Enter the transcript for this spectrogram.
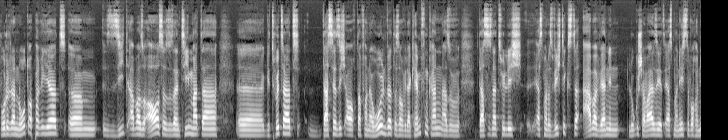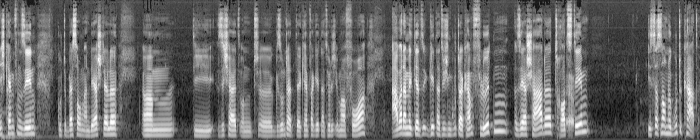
Wurde dann notoperiert, ähm, sieht aber so aus. Also sein Team hat da äh, getwittert, dass er sich auch davon erholen wird, dass er auch wieder kämpfen kann. Also das ist natürlich erstmal das Wichtigste. Aber wir werden ihn logischerweise jetzt erstmal nächste Woche nicht kämpfen sehen. Gute Besserung an der Stelle. Ähm, die Sicherheit und äh, Gesundheit der Kämpfer geht natürlich immer vor. Aber damit geht natürlich ein guter Kampf flöten. Sehr schade. Trotzdem ist das noch eine gute Karte.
